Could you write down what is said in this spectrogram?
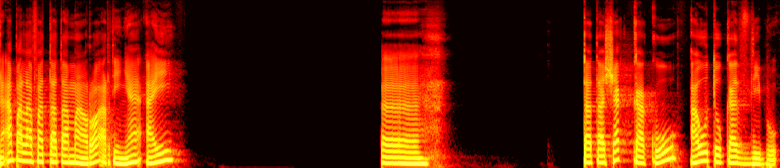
Nah, apa lafat tatamaro artinya ai uh, tatasyakkaku au tukadzibu.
